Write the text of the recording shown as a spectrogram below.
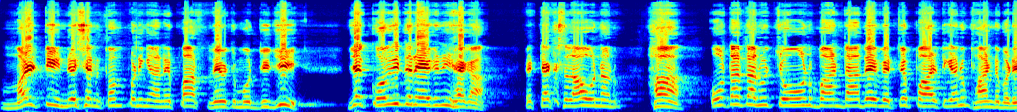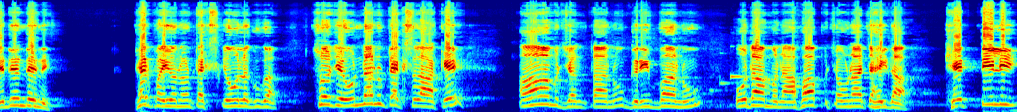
ਮਲਟੀਨੇਸ਼ਨ ਕੰਪਨੀਆਂ ਨੇ ਭਾਰਤ ਦੇ ਵਿੱਚ ਮੋਦੀ ਜੀ, ਜੇ ਕੋਈ ਦਰੇਗ ਨਹੀਂ ਹੈਗਾ, ਤੇ ਟੈਕਸ ਲਾਓ ਉਹਨਾਂ ਨੂੰ। ਹਾਂ, ਉਹ ਤਾਂ ਤੁਹਾਨੂੰ ਚੋਣ ਬਾਂਡਾਂ ਦੇ ਵਿੱਚ ਪਾਰਟੀਆਂ ਨੂੰ ਫੰਡ ਬੜੇ ਦਿੰਦੇ ਨੇ। ਫਿਰ ਭਈ ਉਹਨਾਂ ਨੂੰ ਟੈਕਸ ਕਿਉਂ ਲੱਗੂਗਾ? ਸੋ ਜੇ ਉਹਨਾਂ ਨੂੰ ਟੈਕਸ ਲਾ ਕੇ ਆਮ ਜਨਤਾ ਨੂੰ, ਗਰੀਬਾਂ ਨੂੰ ਉਹਦਾ ਮੁਨਾਫਾ ਪਹੁੰਚਾਉਣਾ ਚਾਹੀਦਾ, ਖੇਤੀ ਲਈ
